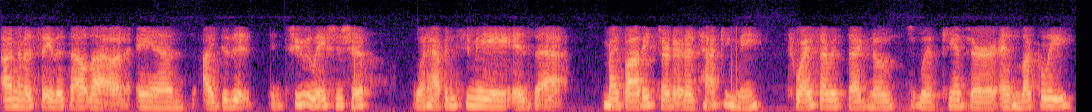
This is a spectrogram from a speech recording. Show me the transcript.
I'm going to say this out loud, and I did it in two relationships. What happened to me is that my body started attacking me. Twice I was diagnosed with cancer, and luckily,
